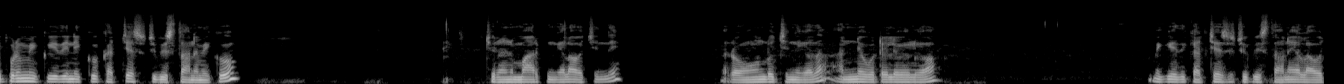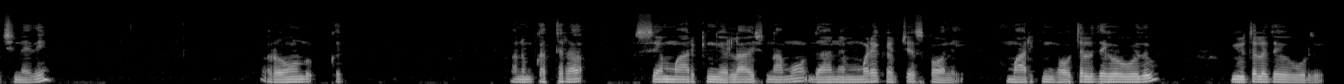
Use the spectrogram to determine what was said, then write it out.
ఇప్పుడు మీకు ఇది నీకు కట్ చేసి చూపిస్తాను మీకు. చూడండి మార్కింగ్ ఎలా వచ్చింది. రౌండ్ వచ్చింది కదా అన్నీ ఒకటే లెవెల్గా. మీకు ఇది కట్ చేసి చూపిస్తాను ఎలా వచ్చినది రౌండ్ మనం కత్తెర సేమ్ మార్కింగ్ ఎలా వేసినామో దాని వెంబడే కట్ చేసుకోవాలి. మార్కింగ్ అవతల దిగకూడదు. యువతల తెగకూడదు.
